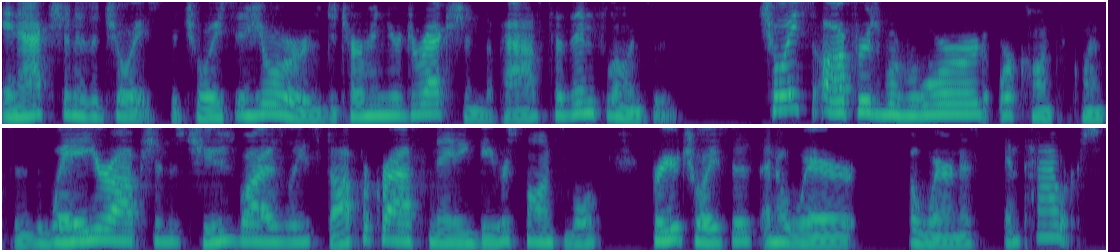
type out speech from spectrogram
Inaction is a choice. The choice is yours. Determine your direction. The past has influences. Choice offers reward or consequences. Weigh your options, choose wisely, stop procrastinating, be responsible for your choices, and aware awareness empowers.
